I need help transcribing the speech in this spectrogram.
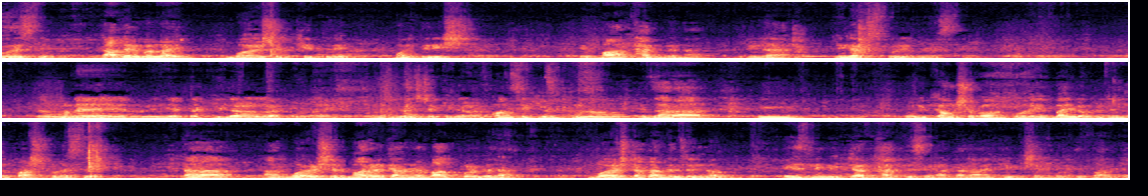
করেছে তাদের বেলায় বয়সের ক্ষেত্রে পঁয়ত্রিশ বার থাকবে না। এটা রিল্যাক্স করে দিয়েছে। তার মানে ইয়েটা কি দাঁড়াল কনসিকুয়েন্সটা কি দাঁড়াল? কনসিকিউট হলো যারা এই পরীক্ষা অংশগ্রহণ করে বাইবা পর্যন্ত পাশ করেছে তারা আর বয়সের ভারের কারণে বাদ পড়বে না। বয়সটা তাদের জন্য এজ লিমিটটা আর থাকতেছে না তারা অ্যাপ্লিকেশন করতে পারবে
